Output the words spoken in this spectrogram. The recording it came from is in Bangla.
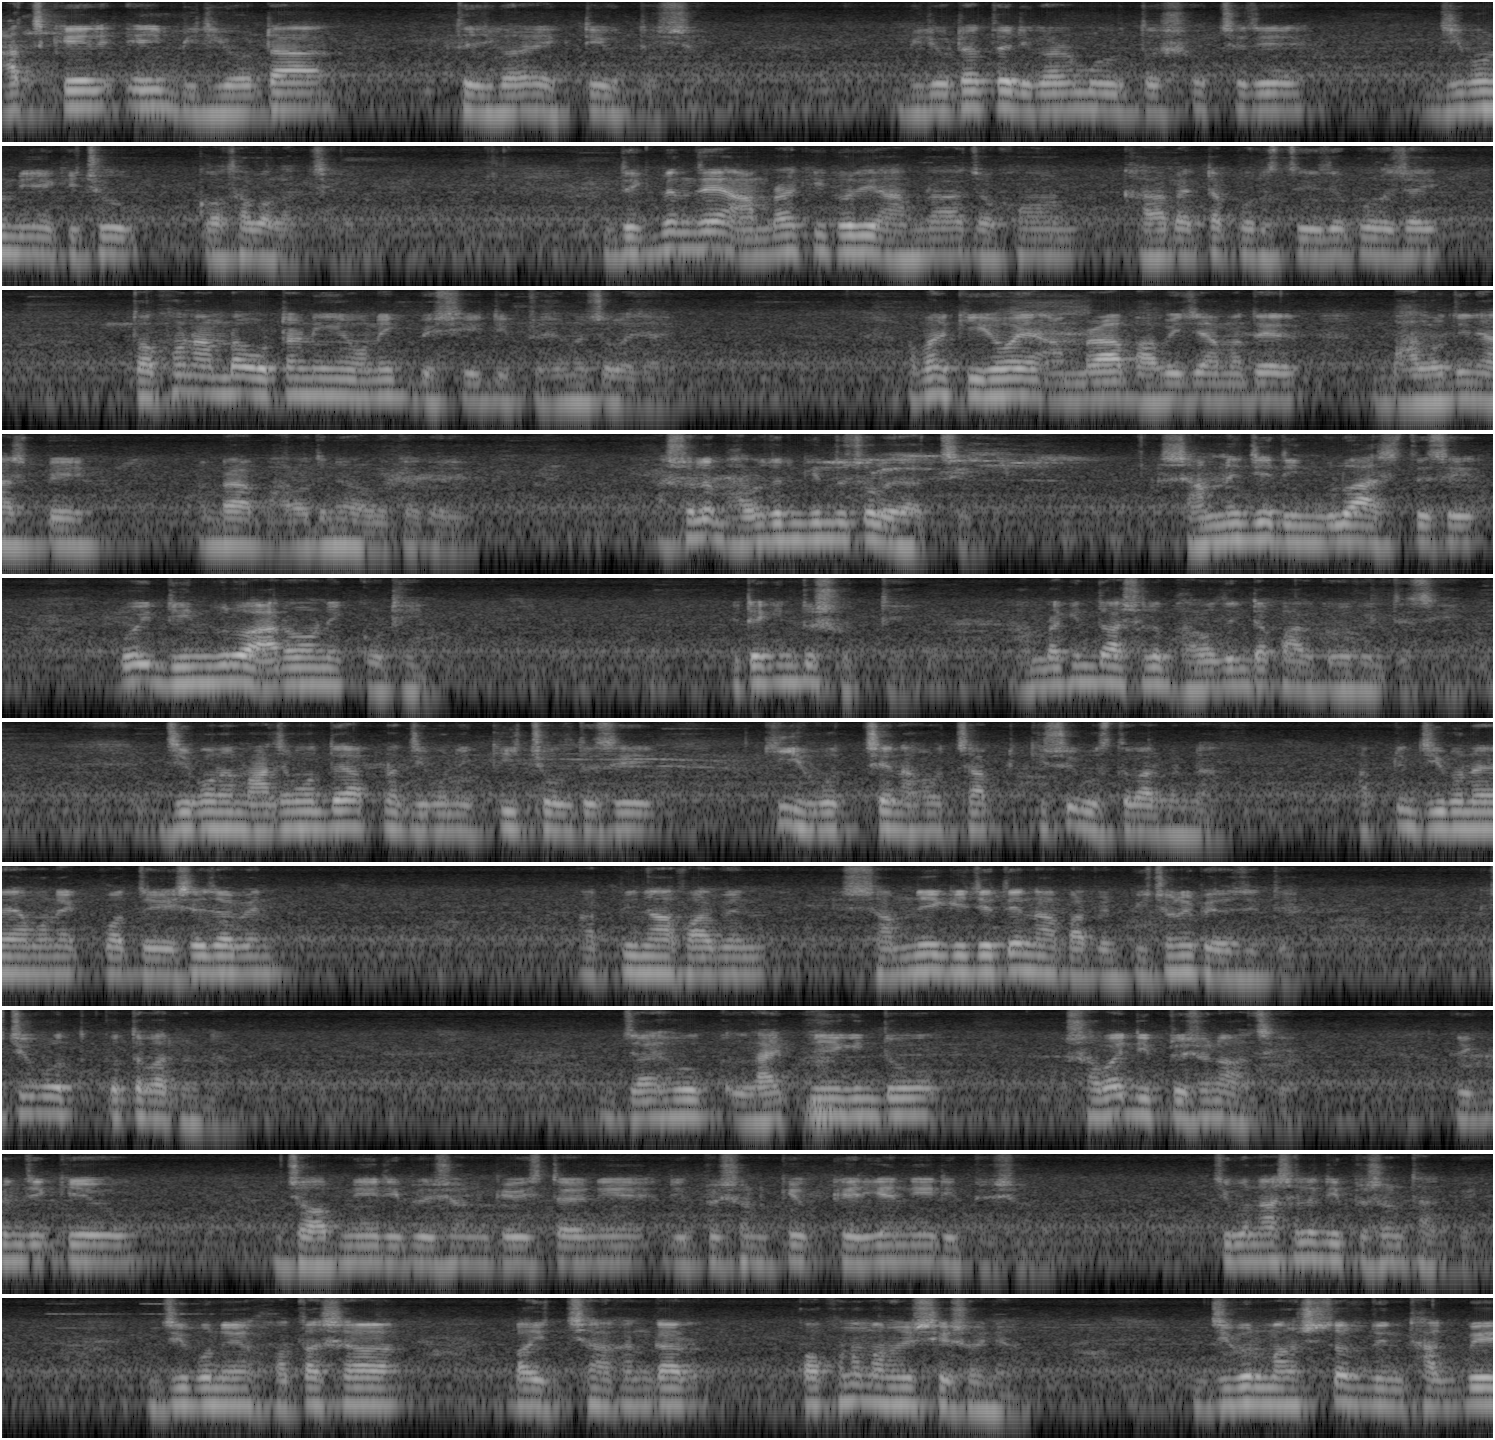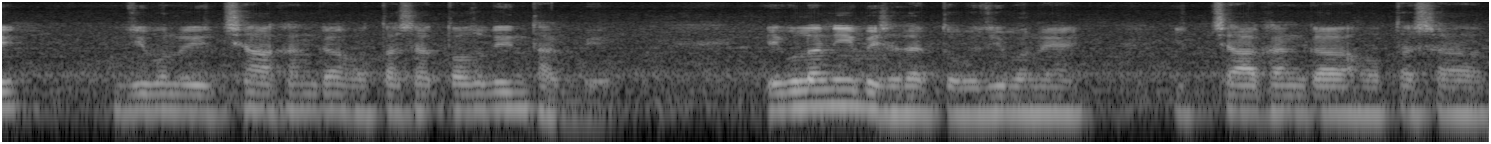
আজকের এই ভিডিওটা তৈরি করার একটি উদ্দেশ্য। ভিডিওটা তৈরি করার মূল উদ্দেশ্য হচ্ছে যে, জীবন নিয়ে কিছু কথা বলার ছিল। দেখবেন যে, আমরা কি করি, আমরা যখন খারাপ একটা পরিস্থিতিতে পড়ে যাই, তখন আমরা ওটা নিয়ে অনেক বেশি ডিপ্রেশনে চলে যাই। আবার কি হয়, আমরা ভাবি যে, আমাদের ভালো দিন আসবে, আমরা ভালো দিনের অপেক্ষা করি। আসলে ভালো দিন কিন্তু চলে যাচ্ছে। সামনে যে দিনগুলো আসতেছে, ওই দিনগুলো আরও অনেক কঠিন। এটা কিন্তু সত্যি। আমরা কিন্তু আসলে ভালো দিনটা পার করে ফেলতেছি। জীবনে মাঝে মধ্যে আপনার জীবনে কি চলতেছে, কি হচ্ছে, না হচ্ছে, আপনি কিছুই বুঝতে পারবেন না। আপনি জীবনের এমন এক পর্যায়ে এসে যাবেন, আপনি না পারবেন সামনে এগিয়ে যেতে, না পারবেন পিছনে ফিরে যেতে। কিছু করতে পারবেন না। যাই হোক লাইফ নিয়ে কিন্তু সবাই ডিপ্রেশনে আছে। দেখবেন যে কেউ জব নিয়ে ডিপ্রেশন কেউ স্টাডি নিয়ে ডিপ্রেশন কেউ কেরিয়ার নিয়ে ডিপ্রেশন জীবনে আসলে ডিপ্রেশন থাকবে। জীবনে হতাশা বা ইচ্ছা আকাঙ্ক্ষার কখনো মানুষের শেষ হয় না। জীবন মানুষ যতদিন থাকবে, জীবনের ইচ্ছা, আকাঙ্ক্ষা, হতাশা ততদিন থাকবে। এগুলা নিয়ে বেঁচে থাকতে হবে। জীবনে ইচ্ছা, আকাঙ্ক্ষা, হতাশা,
